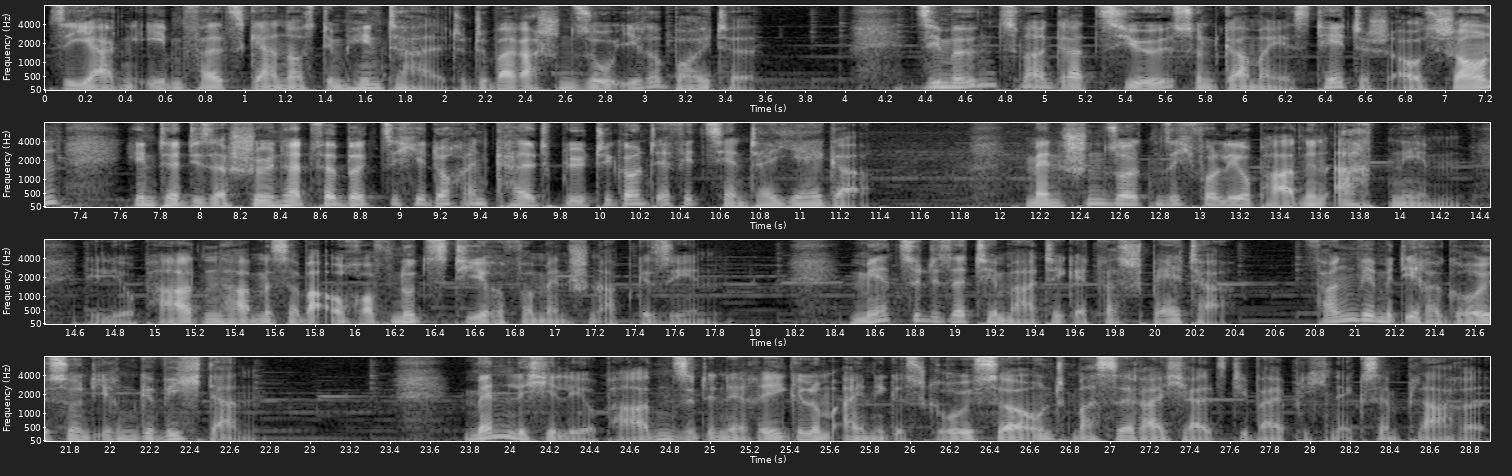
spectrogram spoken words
Sie jagen ebenfalls gerne aus dem Hinterhalt und überraschen so ihre Beute. Sie mögen zwar graziös und gar majestätisch ausschauen, hinter dieser Schönheit verbirgt sich jedoch ein kaltblütiger und effizienter Jäger. Menschen sollten sich vor Leoparden in Acht nehmen, die Leoparden haben es aber auch auf Nutztiere vom Menschen abgesehen. Mehr zu dieser Thematik etwas später. Fangen wir mit ihrer Größe und ihrem Gewicht an. Männliche Leoparden sind in der Regel um einiges größer und massereicher als die weiblichen Exemplare.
